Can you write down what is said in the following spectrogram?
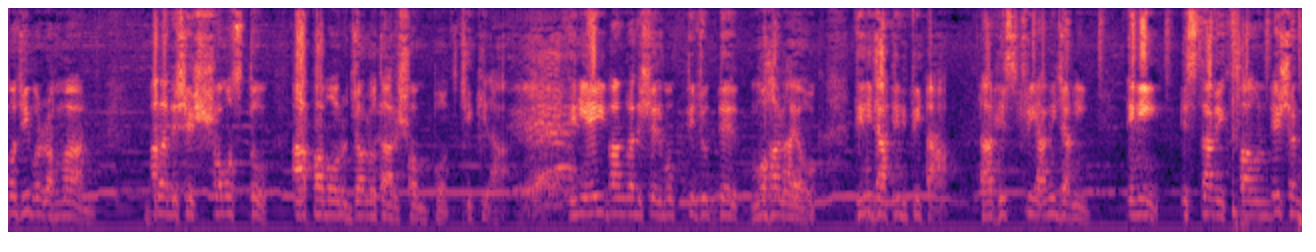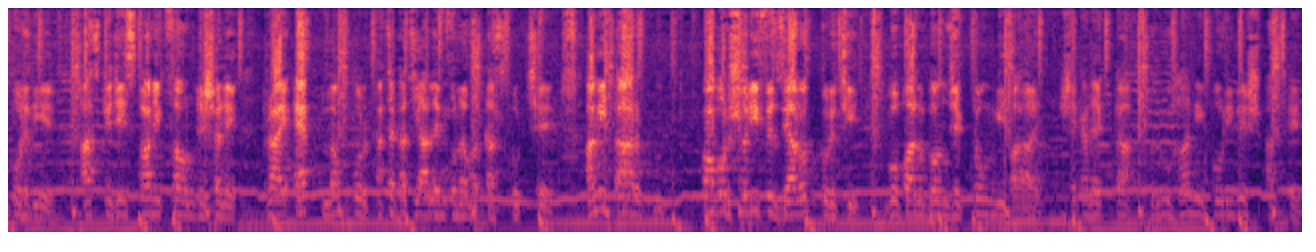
মুজিবুর রহমান, বাংলাদেশের সমস্ত আপামর জনতার সম্পদ, ঠিক কিনা? তিনি এই বাংলাদেশের মুক্তিযুদ্ধের মহানায়ক, তিনি জাতির পিতা, তার হিস্ট্রি আমি জানি। তিনি ইসলামিক ফাউন্ডেশন করে দিয়ে আজকে যে ইসলামিক ফাউন্ডেশনে প্রায় এক লক্ষর কাছাকাছি আলেম ওলামা কাজ করছে, আমি তার কবর শরীফে জিয়ারত করেছি। গোপালগঞ্জের টঙ্গি পাড়ায় সেখানে একটা রুহানি পরিবেশ আছে।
